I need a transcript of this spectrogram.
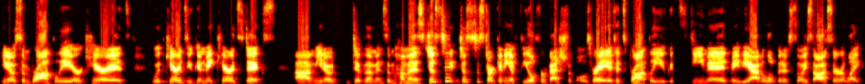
you know some broccoli or carrots, with carrots you can make carrot sticks. Um, you know, dip them in some hummus just to just to start getting a feel for vegetables, right? If it's broccoli, yeah. you could steam it, maybe add a little bit of soy sauce or like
